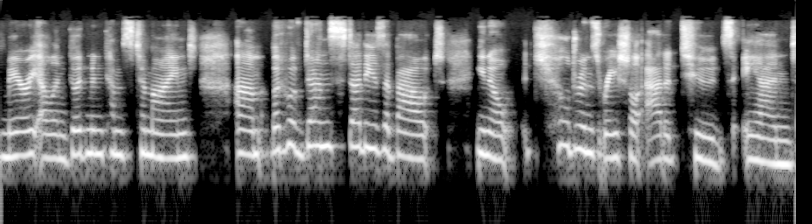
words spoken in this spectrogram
Mary Ellen Goodman comes to mind, um, but who have done studies about, you know, children's racial attitudes. And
